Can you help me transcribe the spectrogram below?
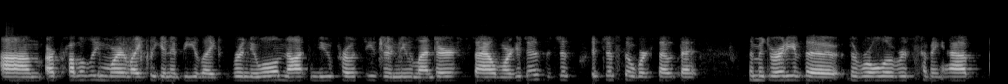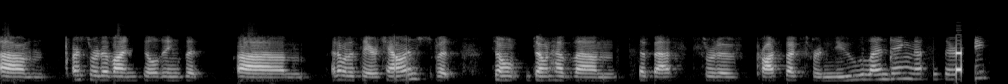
um, are probably more likely going to be like renewal, not new proceeds or new lender style mortgages. It just it just so works out that the majority of the the rollovers coming up um, are sort of on buildings that um, I don't want to say are challenged, but don't don't have um, the best sort of prospects for new lending necessarily.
